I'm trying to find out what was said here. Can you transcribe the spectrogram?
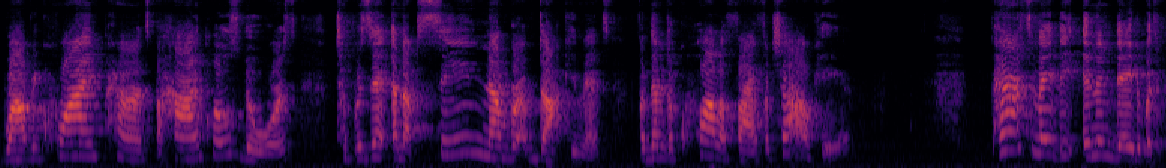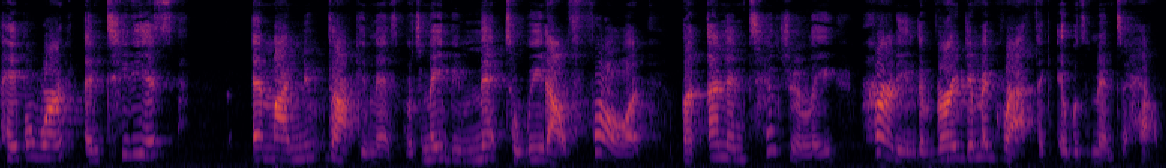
while requiring parents behind closed doors to present an obscene number of documents for them to qualify for childcare? Parents may be inundated with paperwork and tedious and minute documents which may be meant to weed out fraud but unintentionally hurting the very demographic it was meant to help.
